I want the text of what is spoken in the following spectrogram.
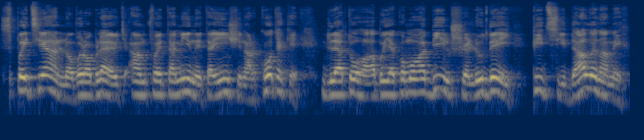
спеціально виробляють амфетаміни та інші наркотики для того, аби якомога більше людей підсідали на них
